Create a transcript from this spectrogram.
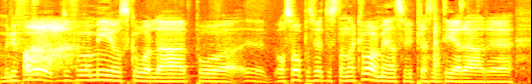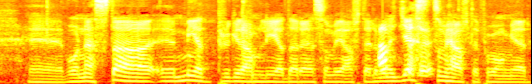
men du får, du får vara med och skåla på... Eh, och så hoppas vi att du stannar kvar medan vi presenterar eh, vår nästa eh, medprogramledare som vi har haft, eller vår Absolut. gäst som vi har haft ett par gånger.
